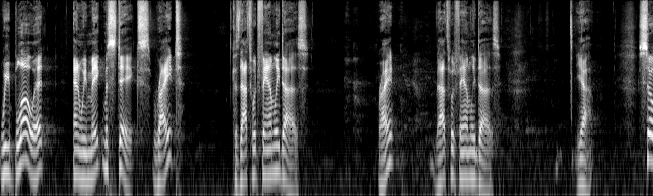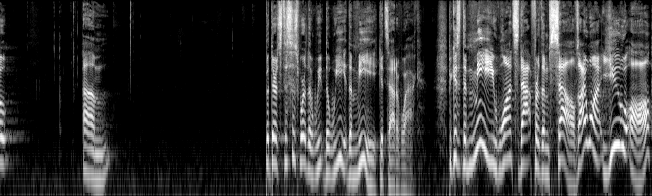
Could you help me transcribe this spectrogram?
we blow it and we make mistakes, right? Because that's what family does, right? That's what family does. Yeah. So, um, but there's this is where the we, the we the me gets out of whack. Because the me wants that for themselves. I want you all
